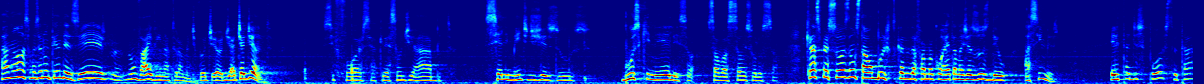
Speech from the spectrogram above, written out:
Ah, nossa, mas eu não tenho desejo. Não, não vai vir naturalmente, eu já te adianto. Se force a criação de hábito. Se alimente de Jesus. Busque nele salvação e solução. Aquelas pessoas não estavam buscando da forma correta, mas Jesus deu assim mesmo. Ele está disposto, está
